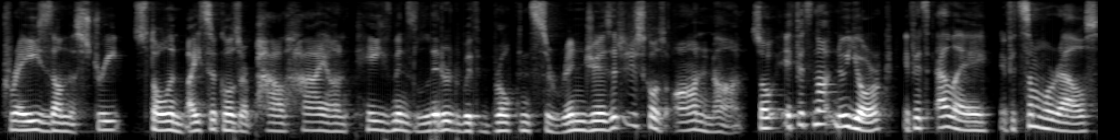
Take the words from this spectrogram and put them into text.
crazed on the street. Stolen bicycles are piled high on pavements littered with broken syringes. It just goes on and on. So if it's not New York, if it's LA, if it's somewhere else,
